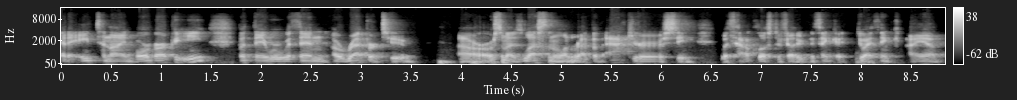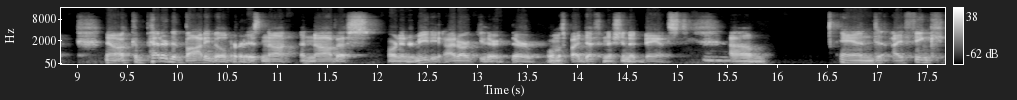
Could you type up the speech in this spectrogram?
at an eight to nine Borg RPE, but they were within a rep or two, uh, or sometimes less than one rep of accuracy with how close to failure do, think, do I think I am. Now, a competitive bodybuilder is not a novice or an intermediate. I'd argue they're, they're almost by definition advanced. Mm-hmm. Um, and I think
